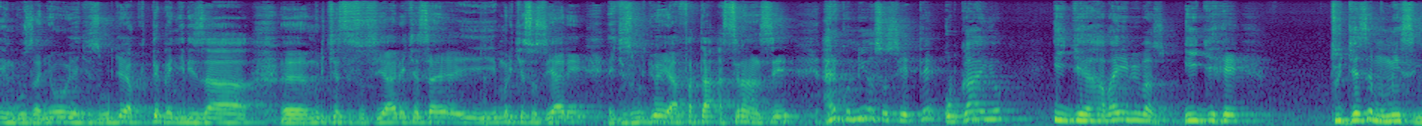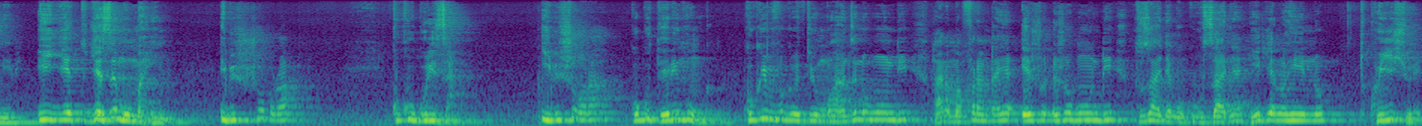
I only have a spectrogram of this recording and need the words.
inguzanyo yagize uburyo yakwiteganyiriza eh, muri kese sosiyale cyesa muri kese sosiyale yagize uburyo yafata asiranse ariko n'iyo sosiyete ubwayo igihe habaye ibibazo igihe tugeze mu minsi mibi igihe tugeze mu mahina ibishobora kukuguriza ibishobora kugutera inkunga. Kuko ibivuga biti uyu muhanzi n'ubundi hari amafaranga ya ejo ejo bundi tuzajya gukusanya hirya no hino twishyure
